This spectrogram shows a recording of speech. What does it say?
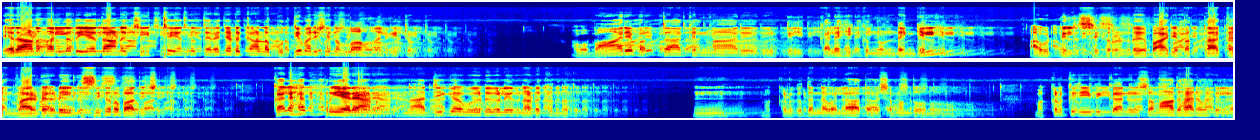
ഏതാണ് നല്ലത് ഏതാണ് ചീത്ത എന്ന് തിരഞ്ഞെടുക്കാനുള്ള ബുദ്ധി മനുഷ്യൻ അള്ളാഹു നൽകിയിട്ടുണ്ട്. അപ്പൊ ഭാര്യ ഭർത്താക്കന്മാര് വീട്ടിൽ കലഹിക്കുന്നുണ്ടെങ്കിൽ ആ വീട്ടിൽ സിഹറുണ്ട്. ഭാര്യ ഭർത്താക്കന്മാരുടെ ഇടയിൽ സിഹർ ബാധിച്ചിട്ടുണ്ട്. കലഹപ്രിയരാണ് ഇന്ന് അധിക വീടുകളിൽ നടക്കുന്നത്. മക്കൾക്ക് തന്നെ വല്ലാത്ത വിഷമം തോന്നുന്നു. മക്കൾക്ക് ജീവിക്കാൻ ഒരു സമാധാനവുമില്ല.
